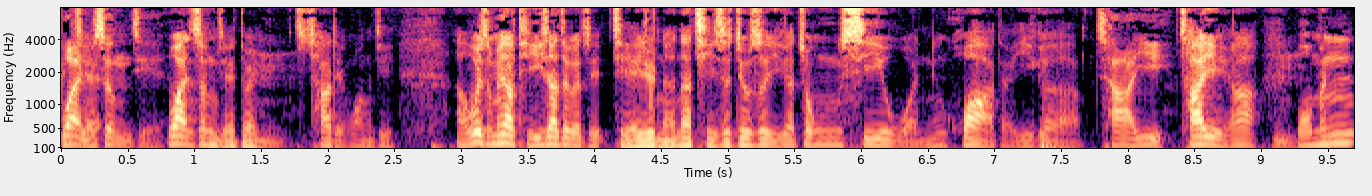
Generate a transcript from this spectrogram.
万圣节，万圣节，对，差点忘记啊！为什么要提一下这个节节日呢？那其实就是一个中西文化的一个差异，差异啊。我们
